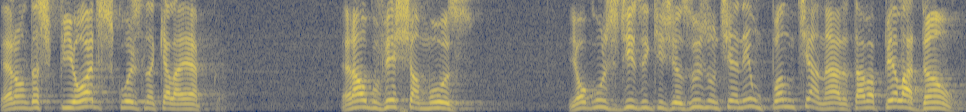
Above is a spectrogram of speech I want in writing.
era uma das piores coisas naquela época, era algo vexamoso. E alguns dizem que Jesus não tinha nem um pano, não tinha nada, estava peladão.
